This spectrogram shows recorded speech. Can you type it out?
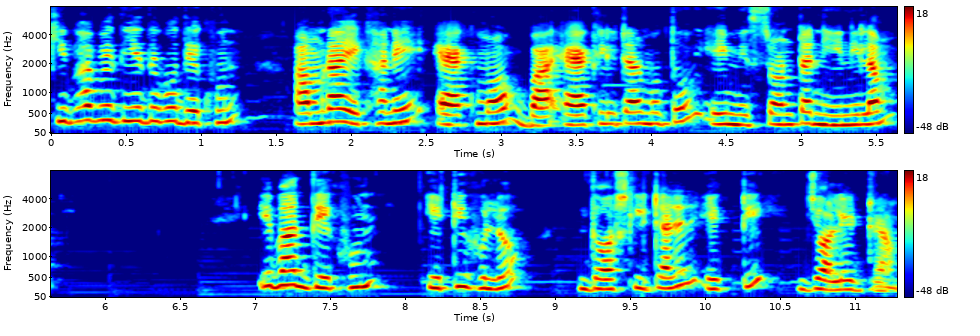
কীভাবে দিয়ে দেব দেখুন, আমরা এখানে এক মগ বা এক লিটার মতো এই মিশ্রণটা নিয়ে নিলাম। এবার দেখুন, এটি হলো দশ লিটারের একটি জলের ড্রাম।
